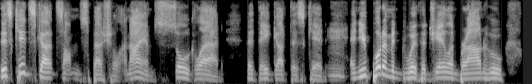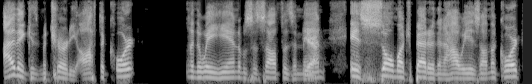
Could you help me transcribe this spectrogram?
this kid's got something special, and I am so glad that they got this kid. Mm. And you put him in with a Jaylen Brown, who I think his maturity off the court and the way he handles himself as a Yeah. man is so much better than how he is on the court,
